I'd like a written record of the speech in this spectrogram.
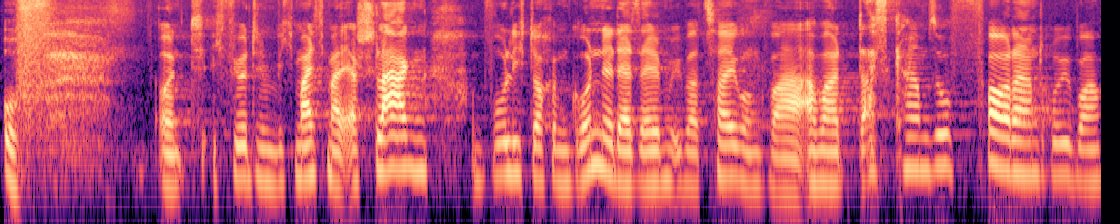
Uff. Und ich fühlte mich manchmal erschlagen, obwohl ich doch im Grunde derselben Überzeugung war. Aber das kam so fordernd rüber.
